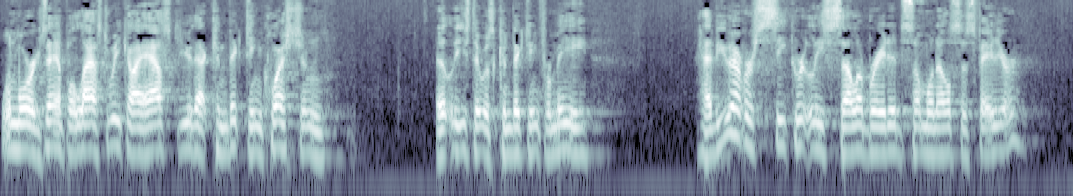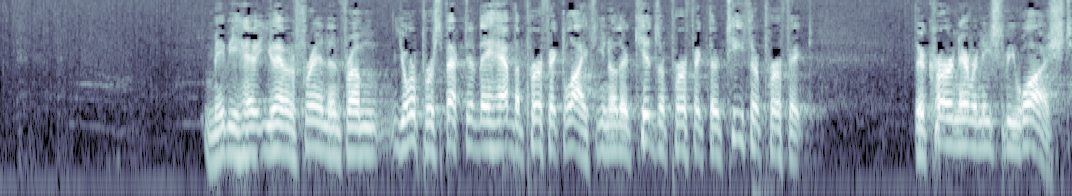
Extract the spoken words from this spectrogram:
One more example. Last week I asked you that convicting question. At least it was convicting for me. Have you ever secretly celebrated someone else's failure? Maybe you have a friend, and from your perspective, they have the perfect life. You know, their kids are perfect, their teeth are perfect, their car never needs to be washed.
